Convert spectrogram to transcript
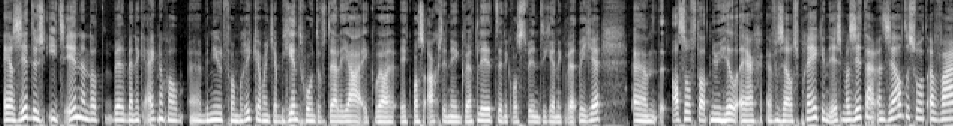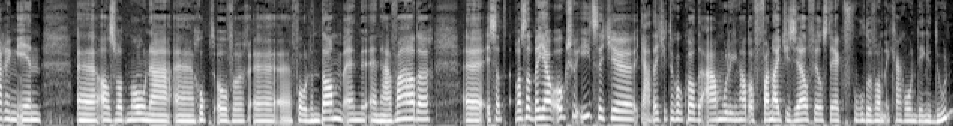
er zit dus iets in. En dat ben, ik eigenlijk nog wel uh, benieuwd van Marieke. Want jij begint gewoon te vertellen: ja, ik, wel, ik was 8 en ik werd lid. En ik was 20 en ik werd, weet je. Um, alsof dat nu heel erg uh, vanzelfsprekend is. Maar zit daar eenzelfde soort ervaring in. Uh, als wat Mona roept over Volendam en, en haar vader. is dat, was dat bij jou ook zoiets? Dat je, ja, dat je toch ook wel de aanmoediging had, of vanuit jezelf heel sterk voelde van: ik ga gewoon dingen doen?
